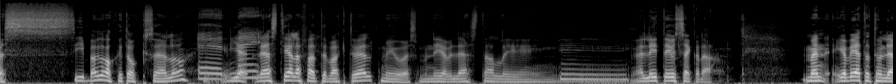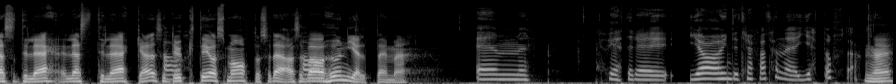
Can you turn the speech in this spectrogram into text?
OS i bagaget också eller? Eh, jag läste i alla fall att det var aktuellt med OS men jag läste aldrig. Mm. Jag är lite osäker där. Men jag vet att hon läste till, lä- läste till läkare, så Ja. duktig och smart och sådär. Alltså Ja. vad har hon hjälpt dig med? Um, vet det, jag har inte träffat henne jätteofta Nej.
